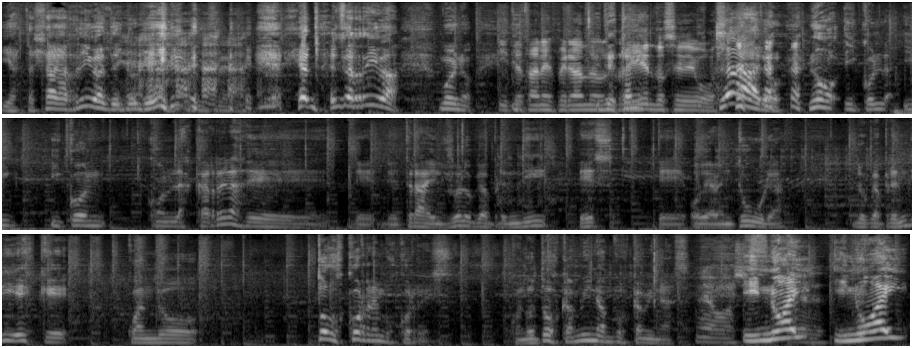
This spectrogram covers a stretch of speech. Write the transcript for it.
y hasta allá arriba tengo que ir. y hasta allá arriba. Bueno, Y te están esperando y te están- riéndose de vos. Claro, no, y con, la- y con, con las carreras de, de- de trail, yo lo que aprendí es, eh, o de aventura, lo que aprendí es que cuando todos corren, vos corres. Cuando todos caminan, vos caminás. Vos. Y no hay, y no hay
